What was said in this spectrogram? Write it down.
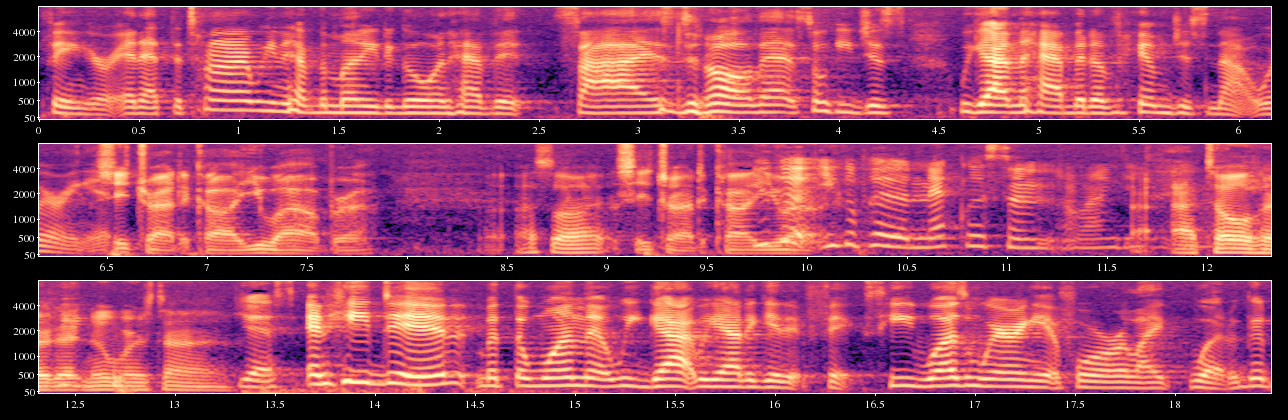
finger. And at the time, we didn't have the money to go and have it sized and all that. So he just, we got in the habit of him just not wearing it. She tried to call you out, bro. I saw it. She tried to call You you, could out. you could put a necklace and around your I told her that numerous times. Yes, and he did, but the one that we got, we got to get it fixed. He was wearing it for like what a good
